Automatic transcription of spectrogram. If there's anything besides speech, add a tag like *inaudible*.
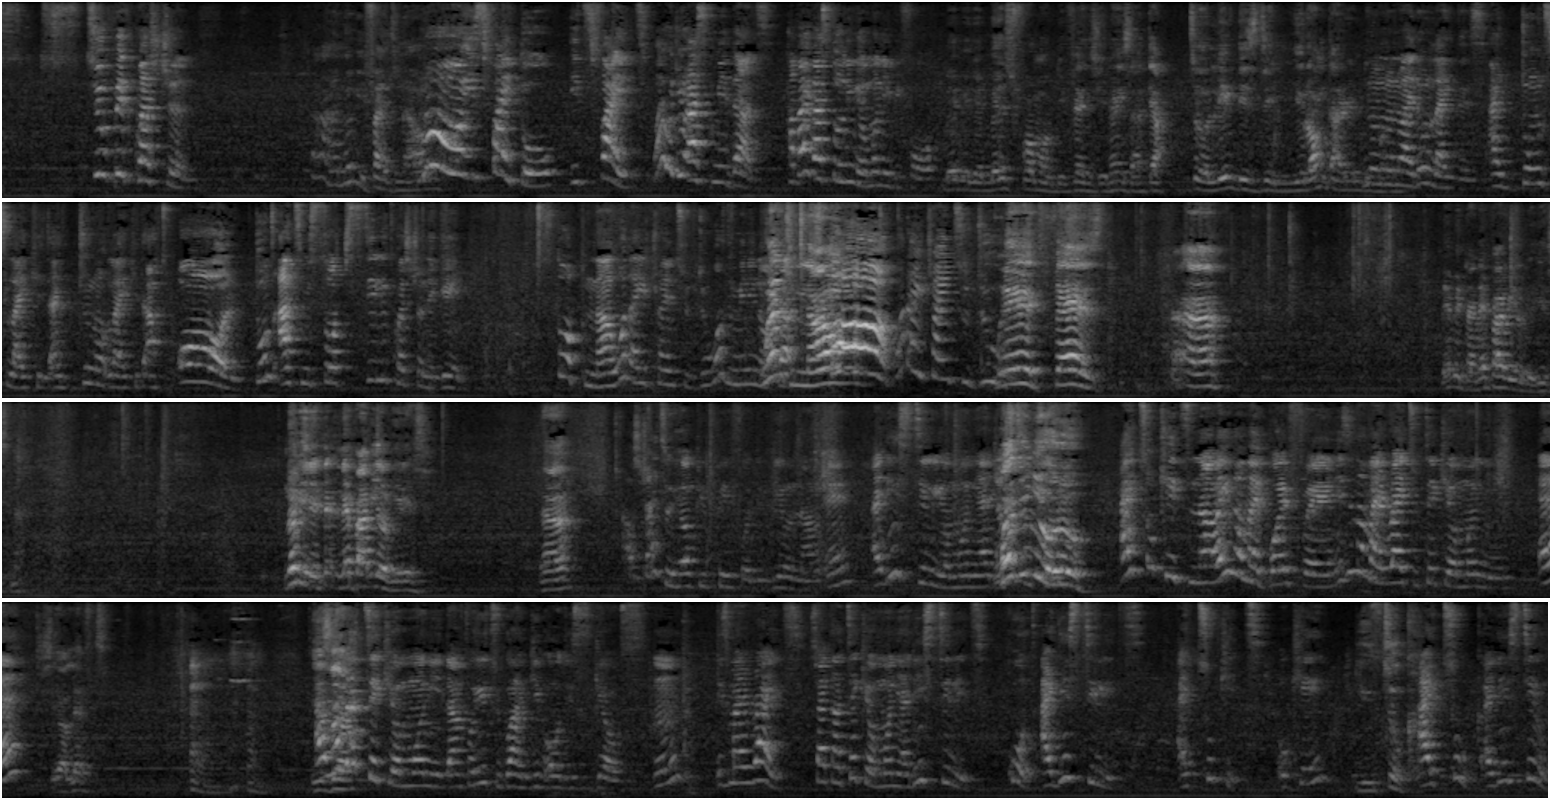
stupid question? Ah, no be fight now. No, it's fight though. It's fight. Why would you ask me that? Have I ever stolen your money before? Baby, the best form of defense, you know, is adapt. So leave this thing. You don't carry the No, money. no, no, I don't like this. I don't like it. I do not like it at all. Don't ask me such silly question again. Stop now. What are you trying to do? What's the meaning of Wait that? now. Stop! What are you trying to do? Wait first. Uh-uh. Baby, nepa bill be this now. No nepa bill be this. Huh? I was trying to help you pay for the bill now, eh? I didn't steal your money. I just What in your room? I took it now. Are you not my boyfriend? Is it not my right to take your money? Eh? To your left. I Is your- rather take your money than for you to go and give all these girls. Hmm? It's my right. So I can take your money. I didn't steal it. Quote, I didn't steal it. I took it. Okay? you took. I took. I didn't steal.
